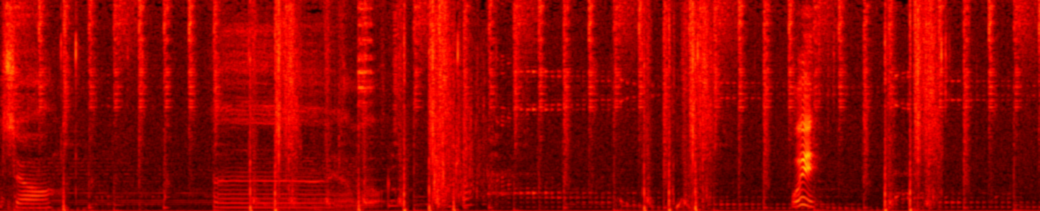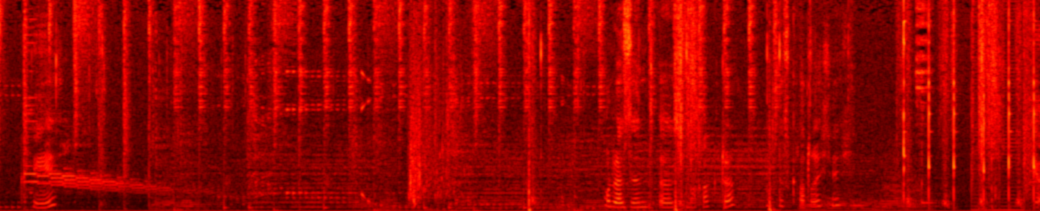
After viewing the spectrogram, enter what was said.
Ist ja... Oder sind äh, Smaragde? Ist das gerade richtig? Ja.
